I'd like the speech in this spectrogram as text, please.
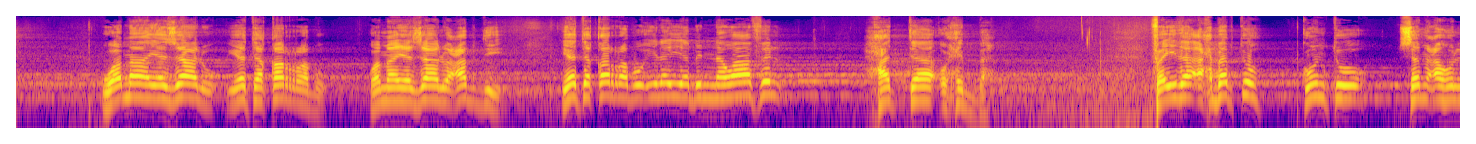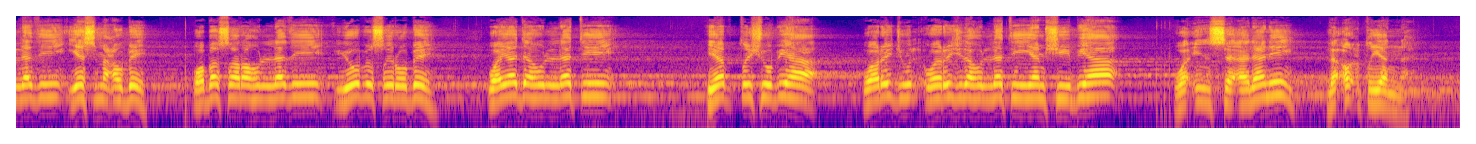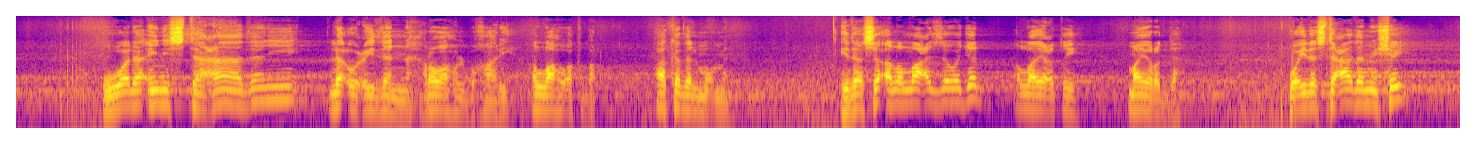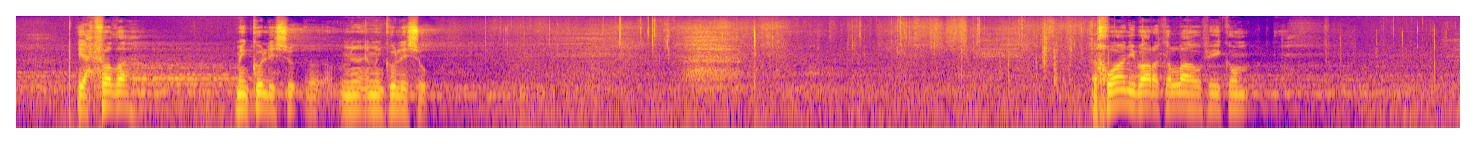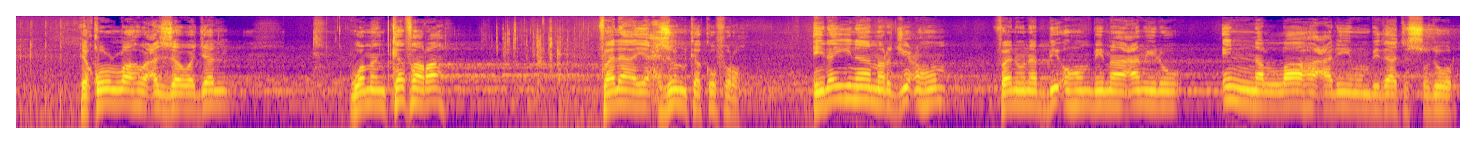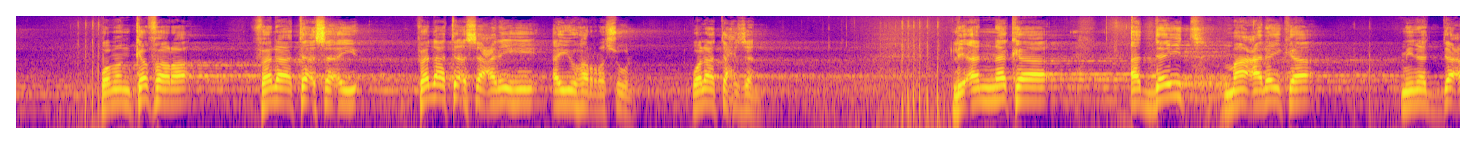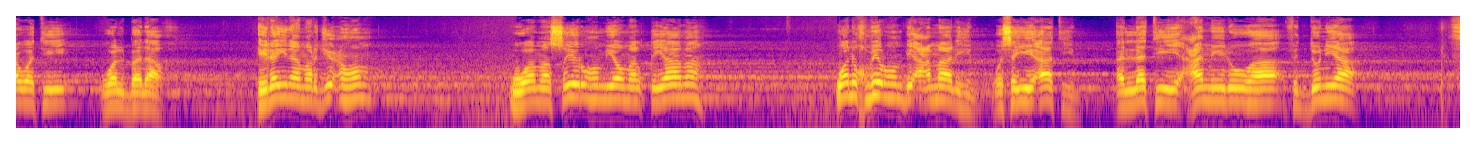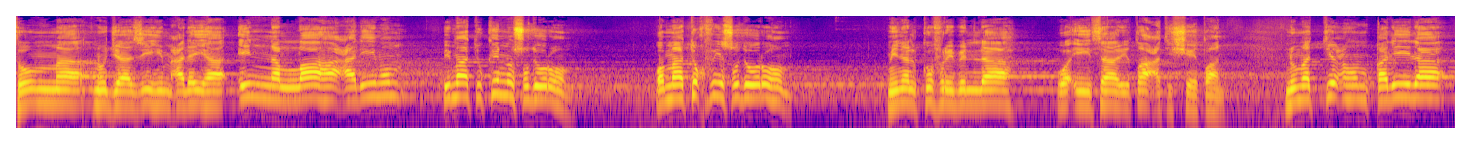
وما يزال يتقرب وما يزال عبدي يتقرب إلي بالنوافل حتى أحبه. فإذا أحببته كنت سمعه الذي يسمع به وبصره الذي يبصر به ويده التي يبطش بها ورجل ورجله التي يمشي بها وإن سألني لأعطينه. ولئن استعاذني لأعيذنه. رواه البخاري. الله أكبر. هكذا المؤمن. إذا سأل الله عز وجل الله يعطيه ما يرده. وإذا استعاذ من شيء يحفظه من كل سوء من كل سوء. إخواني بارك الله فيكم. يقول الله عز وجل ومن كفر فلا يحزنك كفره. إلينا مرجعهم فننبئهم بما عملوا. إن الله عليم بذات الصدور. ومن كفر فلا تأس أي فلا تأس عليه أيها الرسول. ولا تحزن. لأنك أديت ما عليك من الدعوة والبلاغ. إلينا مرجعهم ومصيرهم يوم القيامة ونخبرهم بأعمالهم وسيئاتهم التي عملوها في الدنيا ثم نجازيهم عليها. إن الله عليم بما تكن صدورهم وما تخفي صدورهم من الكفر بالله وإيثار طاعة الشيطان. نمتعهم قليلا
